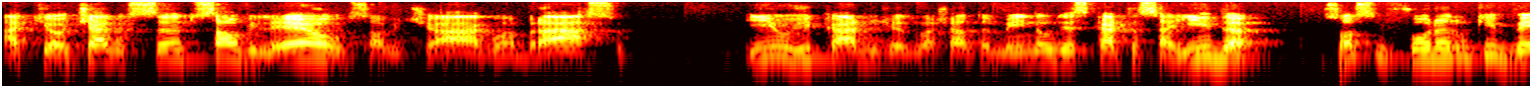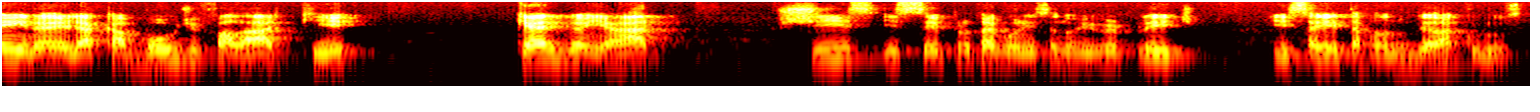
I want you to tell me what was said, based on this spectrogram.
Aqui, ó, Thiago Santos, salve Léo. Salve, Thiago, um abraço. E o Ricardo Dias Machado também não descarta a saída, só se for ano que vem, né? Ele acabou de falar que quer ganhar X e ser protagonista no River Plate. Isso aí tá falando do De La Cruz.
